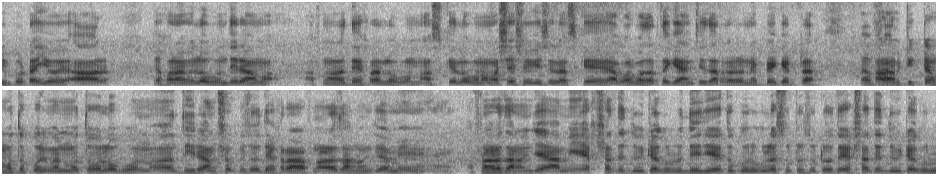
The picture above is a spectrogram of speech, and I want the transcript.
রিপোর্টাই হয়। আর এখন আমি লবণ দিলাম। আপনারা দেখরা লবণ। আজকে লবণ আমার শেষ হয়ে গেছিল। আজকে আবার বাজার থেকে আনছি। তার কারণে প্যাকেটটা আমি ঠিকঠাক মতো পরিমাণ মতো লবণ দিরাম সব কিছু দেখরা আপনারা জানেন যে আমি আপনারা জানেন যে আমি একসাথে দুইটা গরু দিই যেহেতু গরুগুলো ছোটো ছোটো তো একসাথে দুইটা গরু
